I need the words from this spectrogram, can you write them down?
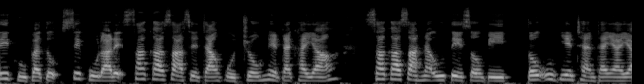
တိကူဘတ်တို့စစ်ကူလာတဲ့စကားဆစစ်ကြောင်းကိုဒရုန်းနဲ့တိုက်ခိုက်ရာစကားဆ2ဦးသေဆုံးပြီး3ဦးပြင်းထန်ဒဏ်ရာရ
